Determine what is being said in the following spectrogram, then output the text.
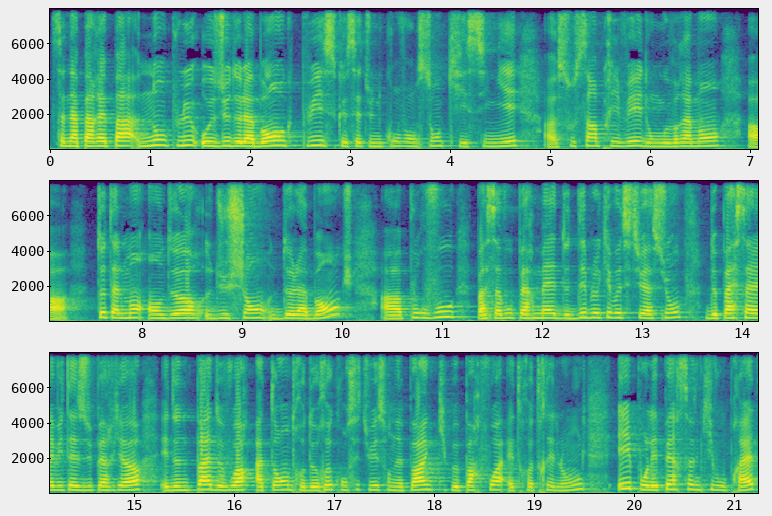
ça n'apparaît pas non plus aux yeux de la banque puisque c'est une convention qui est signée euh, sous sein privé, donc vraiment euh, totalement en dehors du champ de la banque. Euh, pour vous, bah, ça vous permet de débloquer votre situation, de passer à la vitesse supérieure et de ne pas devoir attendre de reconstituer son épargne qui peut parfois être très longue. Et pour les personnes qui vous prêtent,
